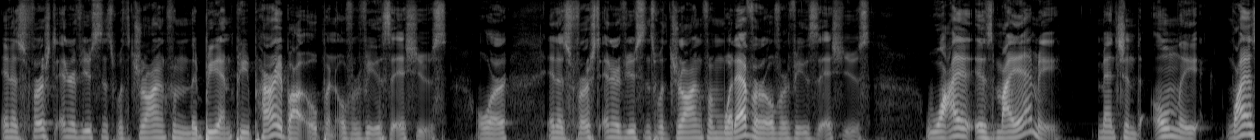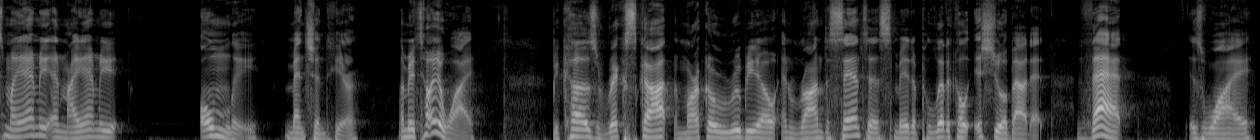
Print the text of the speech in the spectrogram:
in his first interview since withdrawing from the BNP Paribas Open over visa issues? Or in his first interview since withdrawing from whatever over visa issues? Why is Miami mentioned only? Why is Miami and Miami only mentioned here? Let me tell you why because Rick Scott, Marco Rubio, and Ron DeSantis made a political issue about it. That is why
